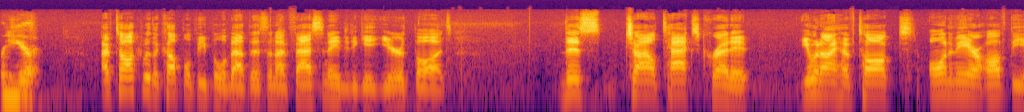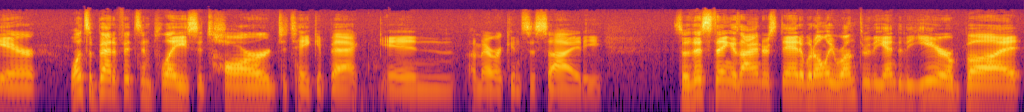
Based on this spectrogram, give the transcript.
per year. I've talked with a couple people about this, and I'm fascinated to get your thoughts. This child tax credit, you and I have talked on the air, off the air. Once a benefit's in place, it's hard to take it back in American society. So this thing, as I understand it, would only run through the end of the year, but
